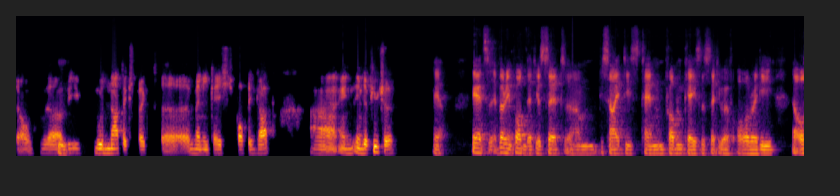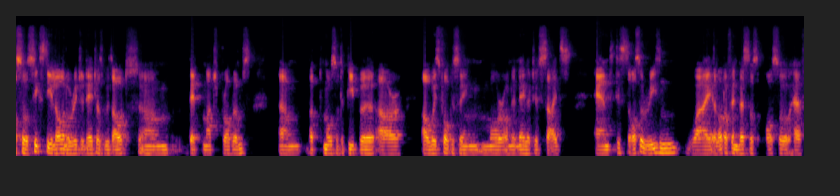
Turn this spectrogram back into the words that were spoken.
So hmm. we would not expect many cases popping up in in the future. Yeah. Yeah, it's very important that you said, um, beside these 10 problem cases that you have already uh, also 60 loan originators without um, that much problems. Um, but most of the people are always focusing more on the negative sides. And this is also a reason why a lot of investors also have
